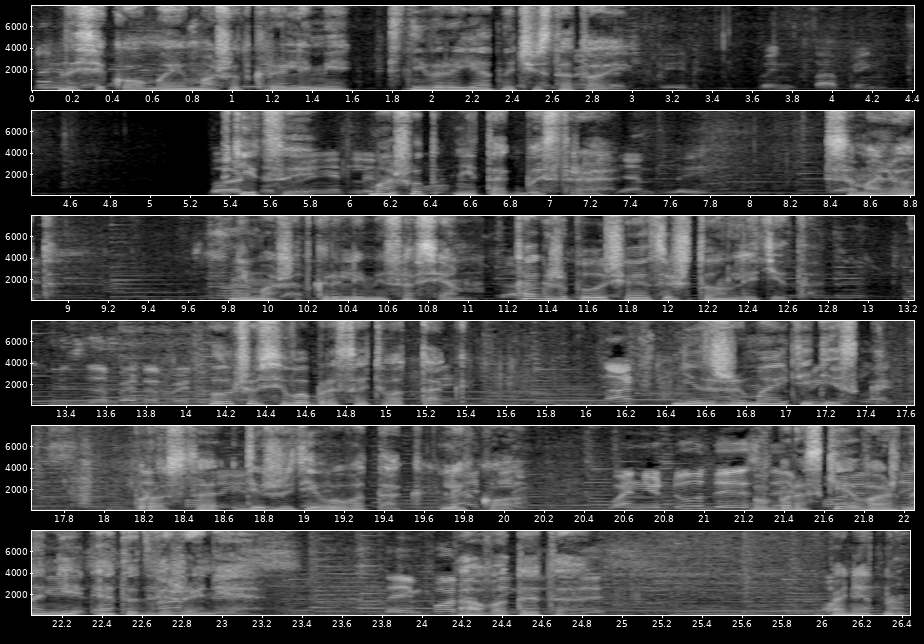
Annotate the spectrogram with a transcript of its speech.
Насекомые машут крыльями с невероятной частотой. Птицы машут не так быстро. Самолет не машет крыльями совсем. Как же получается, что он летит? Лучше всего бросать вот так. Не сжимайте диск. Просто держите его вот так, легко. В броске важно не это движение, а вот это. Понятно?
